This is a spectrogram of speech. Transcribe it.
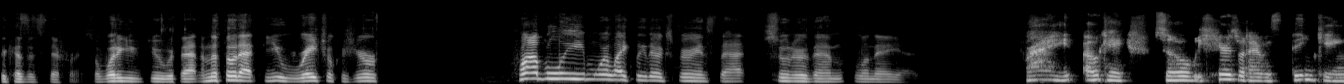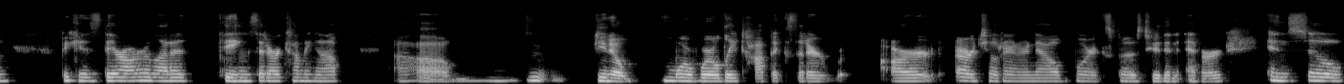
because it's different. So what do you do with that? And I'm gonna throw that to you, Rachel, because you're probably more likely to experience that sooner than Lene is. Right. Okay. So here's what I was thinking because there are a lot of things that are coming up, um, you know, more worldly topics that are our our children are now more exposed to than ever and so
